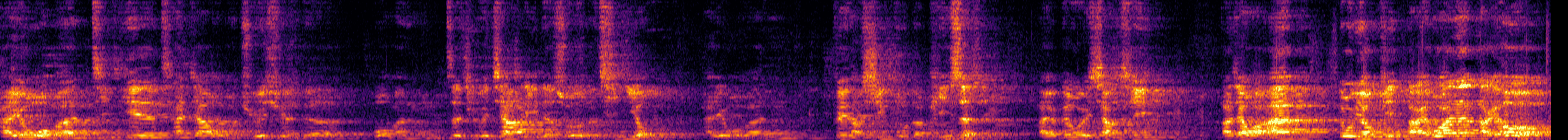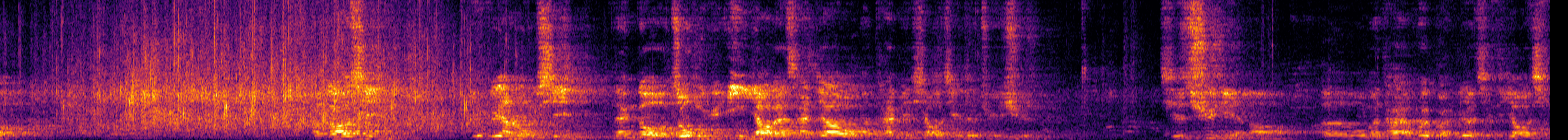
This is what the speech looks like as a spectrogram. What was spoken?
还有我们今天参加我们决选的我们这几位佳丽的所有的亲友，还有我们非常辛苦的评审，还有各位乡亲，大家晚安，各位永金台湾大家好，很高兴。也非常荣幸能够终于应邀来参加我们台美小姐的决选。其实去年啊，呃，我们台湾会馆热情的邀请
